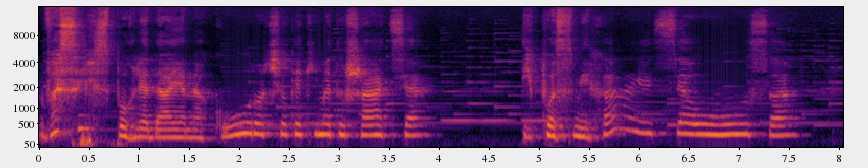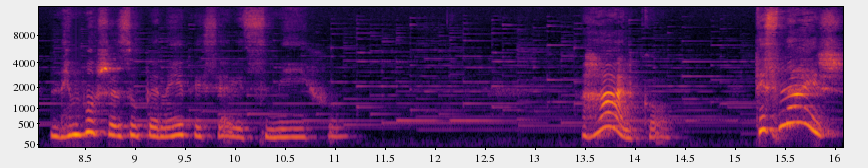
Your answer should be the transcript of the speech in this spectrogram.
Василь споглядає на курочок, які метушаться, і посміхається у вуса, не може зупинитися від сміху. Галько, ти знаєш?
